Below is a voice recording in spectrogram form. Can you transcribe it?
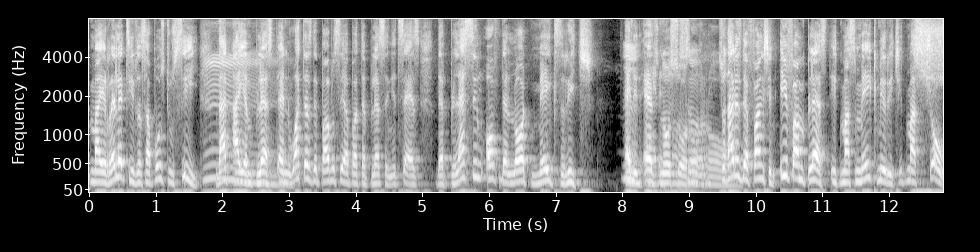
my relatives are supposed to see that I am blessed. Mm. And what does the Bible say about the blessing? It says, "The blessing of the Lord makes rich." Mm. And it adds no sorrow. So that is the function. If I'm blessed, it must make me rich. It must show.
